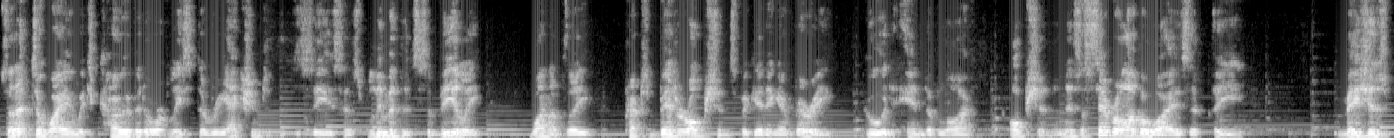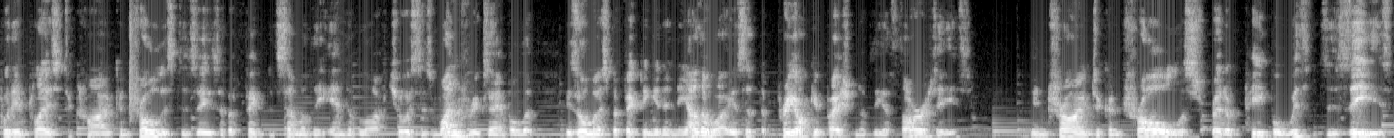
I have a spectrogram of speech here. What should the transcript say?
So that's a way in which COVID, or at least the reaction to the disease, has limited severely one of the perhaps better options for getting a very good end of life option. And there's several other ways that the measures put in place to try and control this disease have affected some of the end of life choices. One, for example, that is almost affecting it in the other way is that the preoccupation of the authorities in trying to control the spread of people with disease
